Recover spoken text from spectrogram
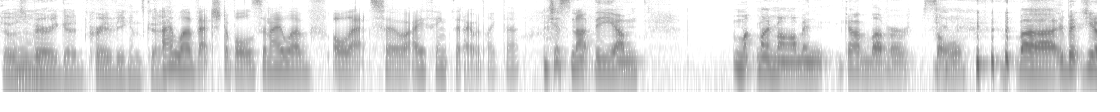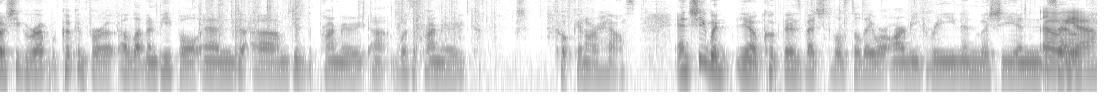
It was very good. Crave Vegan's good. I love vegetables and I love all that, so I think that I would like that. just not the um my, my mom and god love her soul uh, but you know she grew up cooking for 11 people and um, did the primary uh, was a primary cook in our house and she would you know cook those vegetables till they were army green and mushy and Oh, so yeah.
